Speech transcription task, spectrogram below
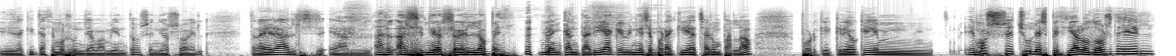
y desde aquí te hacemos un llamamiento, señor Soel, traer al, al- al- al señor Soel López. Me encantaría que viniese por aquí a echar un parlado, porque creo que mm, hemos hecho un especial o dos de él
